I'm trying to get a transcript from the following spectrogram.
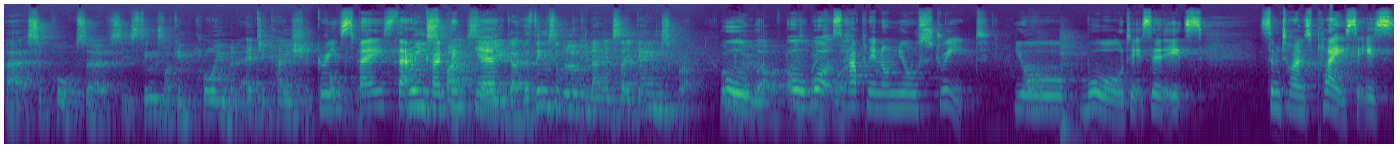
uh, support services, things like employment, education, green poverty. space, that green kind space. of thing. Yeah. There you go. The things that we're looking at in say Gainsborough. or, doing a lot of or what's work. happening on your street, your ward. It's a, it's sometimes place it is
